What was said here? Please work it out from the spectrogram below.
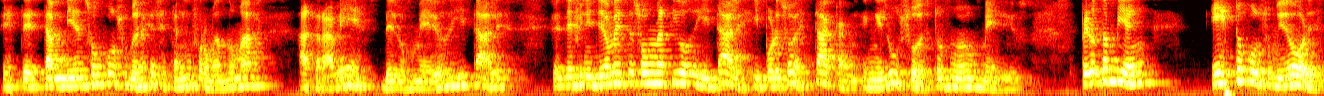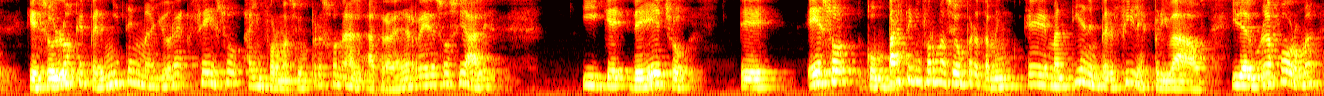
este, también son consumidores que se están informando más a través de los medios digitales. Eh, definitivamente son nativos digitales y por eso destacan en el uso de estos nuevos medios. Pero también estos consumidores, que son los que permiten mayor acceso a información personal a través de redes sociales y que de hecho eh, eso comparten información, pero también eh, mantienen perfiles privados y de alguna forma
